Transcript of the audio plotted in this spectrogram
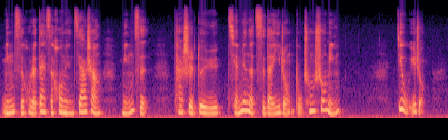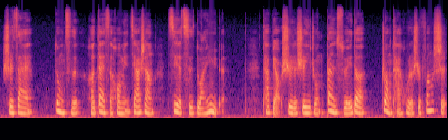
名词或者代词后面加上名词，它是对于前面的词的一种补充说明。第五一种是在动词和代词后面加上介词短语。它表示的是一种伴随的状态或者是方式。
